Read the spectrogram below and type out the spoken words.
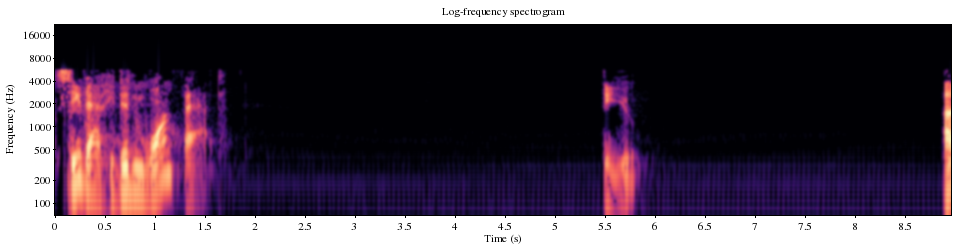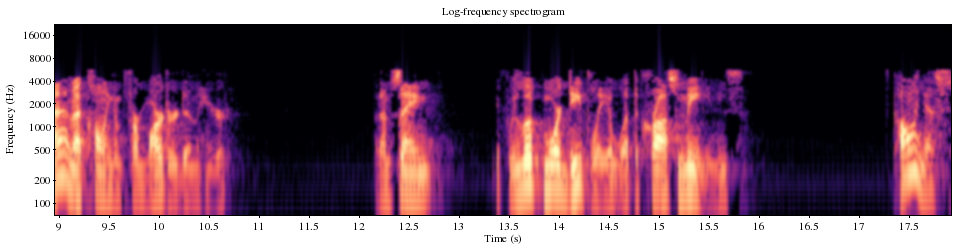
see that. He didn't want that. Do you? I'm not calling him for martyrdom here, but I'm saying if we look more deeply at what the cross means, it's calling us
